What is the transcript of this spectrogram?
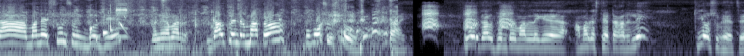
না মানে শুন শুন বলছি মানে আমার গার্লফ্রেন্ডের মা তো খুব অসুস্থ তাই। তোর গার্লফ্রেন্ডের মার লেগে আমার কাছ থেকে টাকা নিলি? কি অসুখ হয়েছে?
